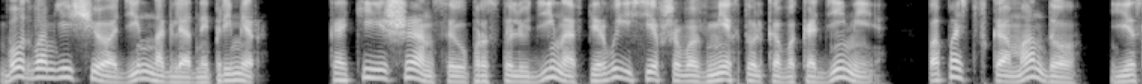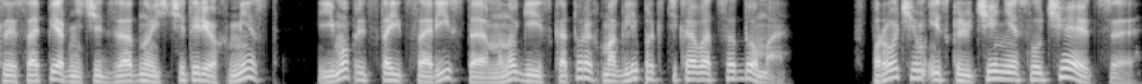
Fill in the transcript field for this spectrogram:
Вот вам еще один наглядный пример. Какие шансы у простолюдина, впервые севшего в мех только в академии, попасть в команду, если соперничать за одно из четырех мест, ему предстоит сариста, многие из которых могли практиковаться дома. Впрочем, исключения случаются,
